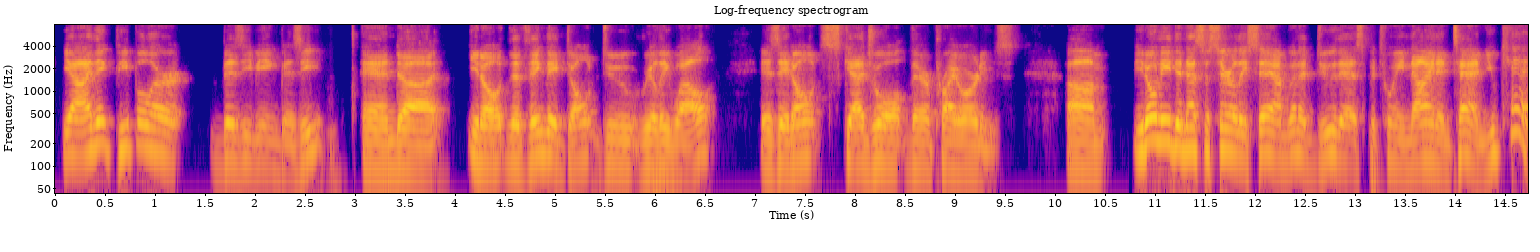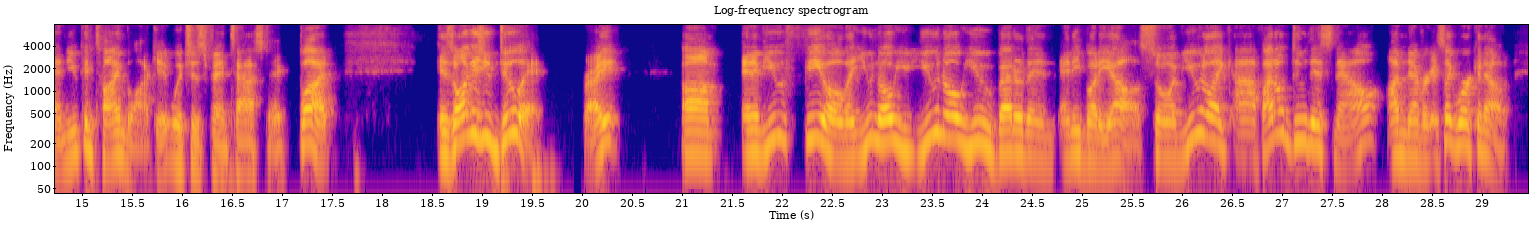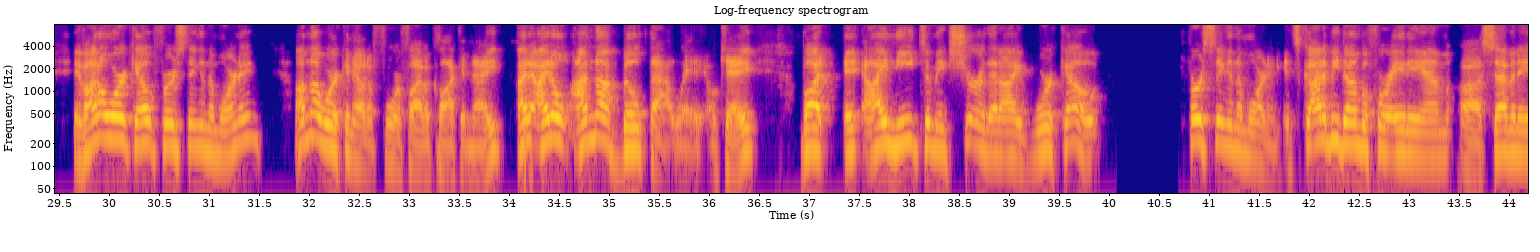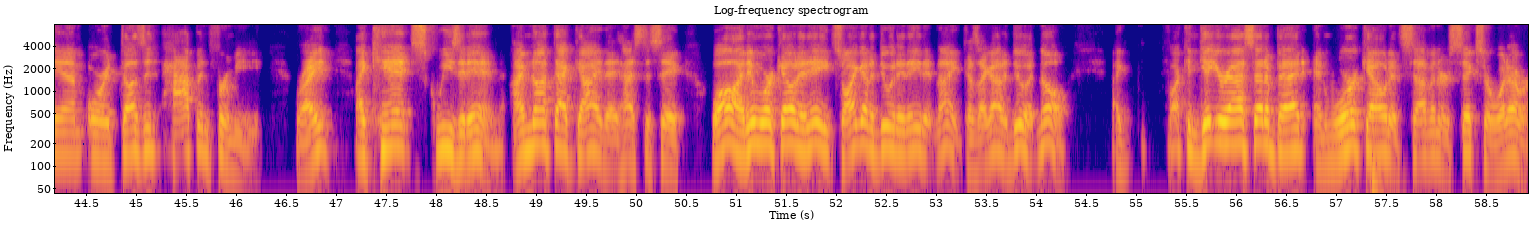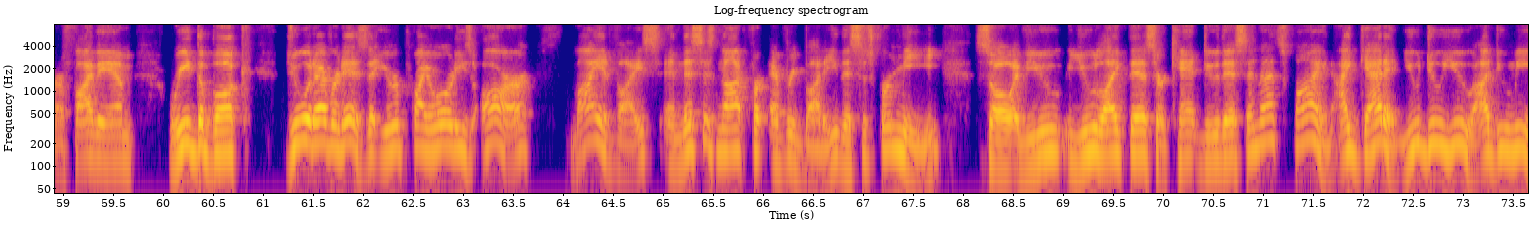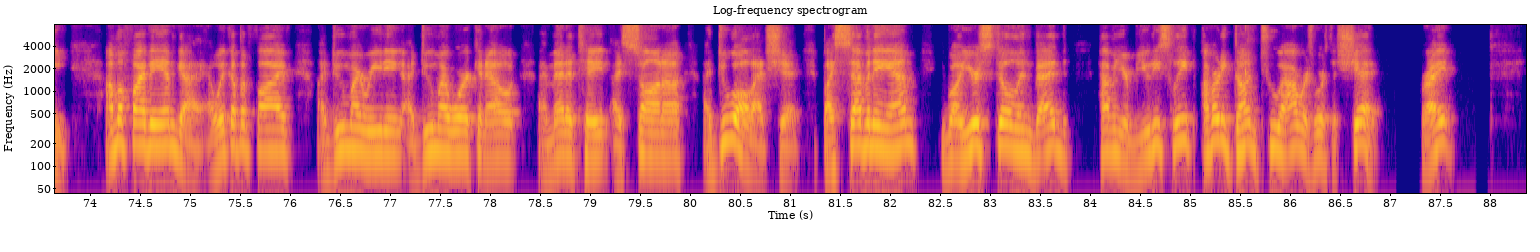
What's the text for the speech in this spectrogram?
Yeah i think people are busy being busy. And uh you know the thing they don't do really well is they don't schedule their priorities. Um you don't need to necessarily say i'm going to do this between 9 and 10 you can you can time block it which is fantastic. But as long as you do it right? Um and if you feel that you know you you know you better than anybody else so if you're like ah, if i don't do this now i'm never it's like working out if i don't work out first thing in the morning i'm not working out at four or five o'clock at night i, I don't i'm not built that way okay but it, i need to make sure that i work out first thing in the morning. It's got to be done before 8 a.m., uh, 7 a.m., or it doesn't happen for me, right? I can't squeeze it in. I'm not that guy that has to say, well, I didn't work out at eight, so I got to do it at eight at night because I got to do it. No, I fucking get your ass out of bed and work out at seven or six or whatever, or 5 a.m., read the book, do whatever it is that your priorities are. My advice, and this is not for everybody, this is for me, so if you you like this or can't do this, and that's fine. I get it. You do you. I do me. I'm a 5 a.m. guy. I wake up at 5. I do my reading. I do my working out. I meditate. I sauna. I do all that shit. By 7 a.m., while you're still in bed having your beauty sleep, I've already done two hours worth of shit. Right.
